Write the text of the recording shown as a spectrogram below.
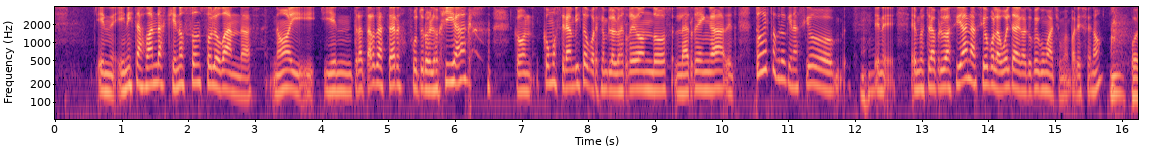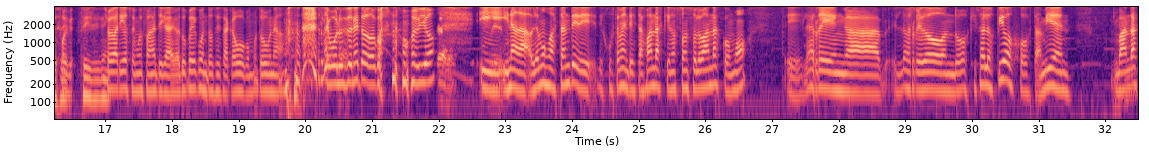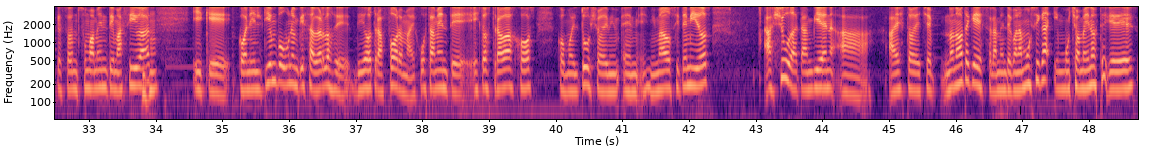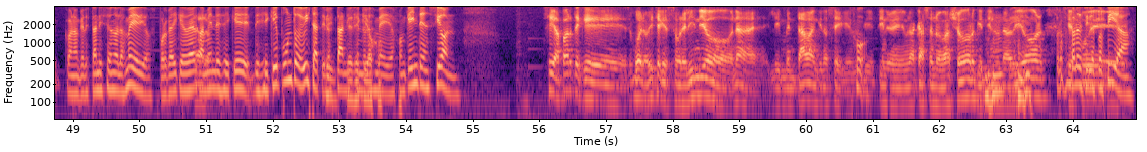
en, estas bandas que no son solo bandas, ¿no? Y, en tratar de hacer futurología con cómo serán vistos, por ejemplo, los redondos, la renga. todo esto creo que nació en, nuestra privacidad, nació por la vuelta de Catupecu Machu, me parece, ¿no? Mm, puede ser. Yo, Darío, soy muy fanática de Catupecu, entonces acabó como toda una. revolucioné todo cuando volvió. y, nada, hablamos bastante de, de justamente estas bandas que no son solo bandas, como eh, la Renga, Los Redondos, quizás Los Piojos también, bandas que son sumamente masivas y que con el tiempo uno empieza a verlos de, otra forma. Y justamente estos trabajos, como el tuyo, de, en, Mimados y Temidos, ayuda también a, esto de, che, no, no te quedes solamente con la música y mucho menos te quedes con lo que te están diciendo los medios, porque hay que ver también desde qué, desde qué punto de vista te lo están diciendo los medios, con qué intención. Sí, aparte que, bueno, viste que sobre el indio, nada, le inventaban que no sé, que, tiene una casa en Nueva York, que tiene un avión. Profesor de filosofía.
